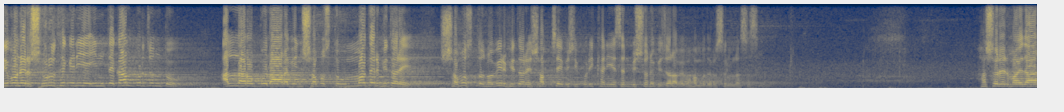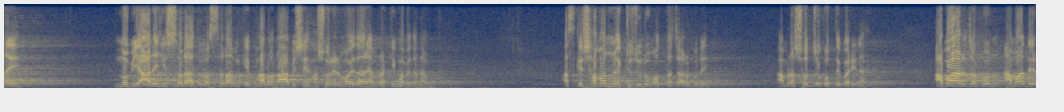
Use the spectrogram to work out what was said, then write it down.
জীবনের শুরু থেকে নিয়ে ইন্তেকাল পর্যন্ত আল্লাহ রব্বুল আলমিন সমস্ত উম্মতের ভিতরে, সমস্ত নবীর ভিতরে সবচেয়ে বেশি পরীক্ষা নিয়েছেন বিশ্বনবী জনাবে মোহাম্মদ রসুল্লাহ হাসরের ময়দানে নবী আলিহি সালাতামকে ভালো না বেশি হাসরের ময়দানে আমরা কীভাবে দাঁড়াবো? আজকে সামান্য একটু জুলুম, অত্যাচার হলে আমরা সহ্য করতে পারি না। আবার যখন আমাদের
